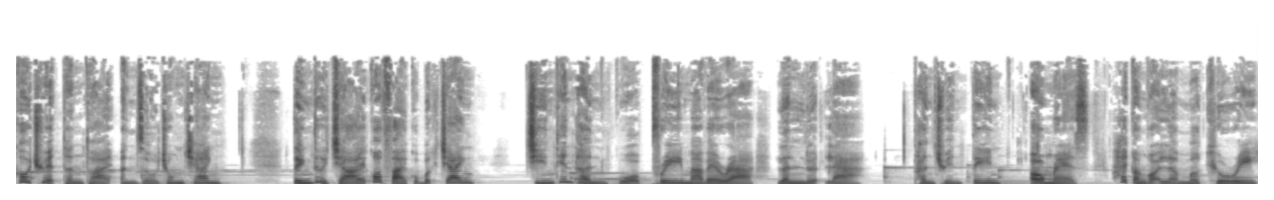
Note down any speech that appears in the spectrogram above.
Câu chuyện thần thoại ẩn giấu trong tranh Tính từ trái qua phải của bức tranh, chín thiên thần của Primavera lần lượt là thần truyền tin Hermes hay còn gọi là Mercury,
